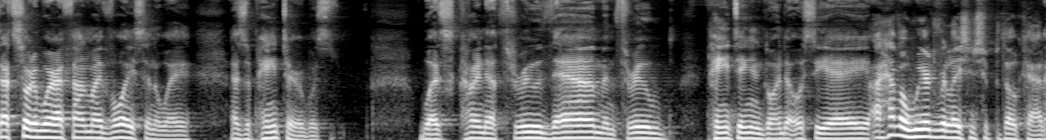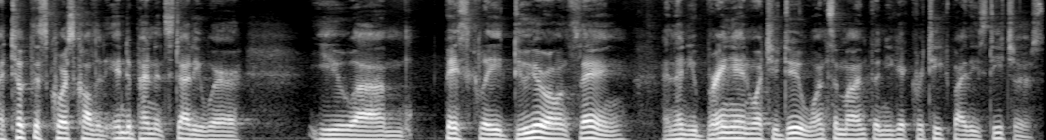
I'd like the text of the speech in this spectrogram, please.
That's sort of where I found my voice in a way as a painter was was kind of through them and through painting and going to OCA. I have a weird relationship with OCAD. I took this course called an independent study where you um, basically do your own thing and then you bring in what you do once a month and you get critiqued by these teachers.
